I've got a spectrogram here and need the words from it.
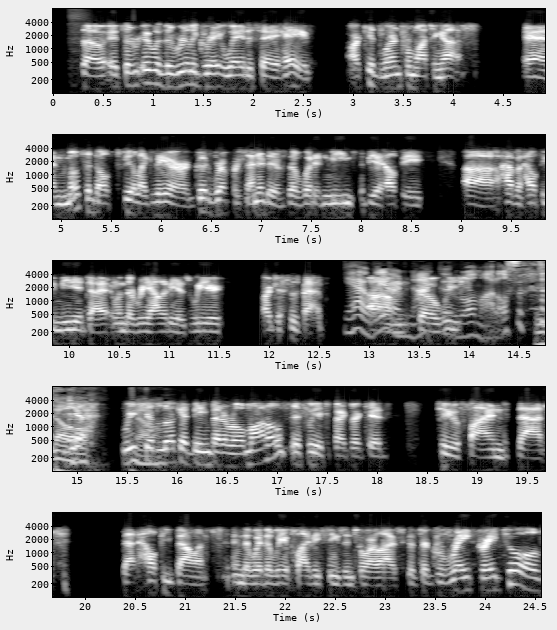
so it's a, it was a really great way to say, hey, our kids learn from watching us. And most adults feel like they are good representatives of what it means to be a healthy, uh, have a healthy media diet when the reality is we are just as bad. Yeah, we um, are not so good we, role models. no. Yeah, we no. should look at being better role models if we expect our kids to find that that healthy balance in the way that we apply these things into our lives because they're great, great tools,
